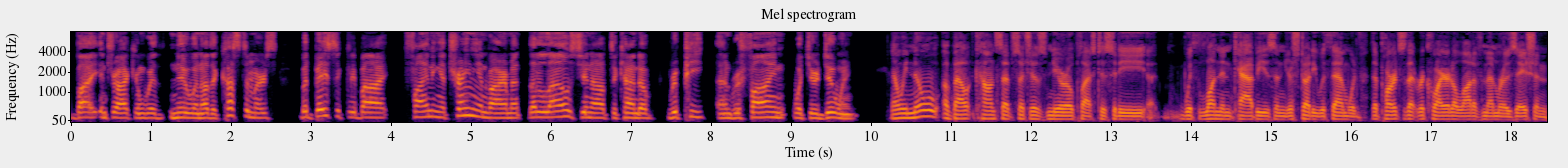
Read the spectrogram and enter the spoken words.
by interacting with new and other customers, but basically by finding a training environment that allows you now to kind of repeat and refine what you're doing. Now, we know about concepts such as neuroplasticity uh, with London cabbies and your study with them, where the parts that required a lot of memorization,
